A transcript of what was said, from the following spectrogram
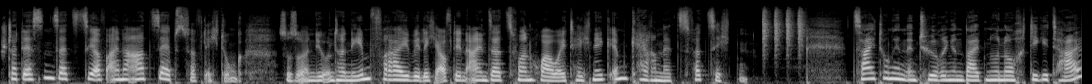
Stattdessen setzt sie auf eine Art Selbstverpflichtung. So sollen die Unternehmen freiwillig auf den Einsatz von Huawei-Technik im Kernnetz verzichten. Zeitungen in Thüringen bald nur noch digital?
